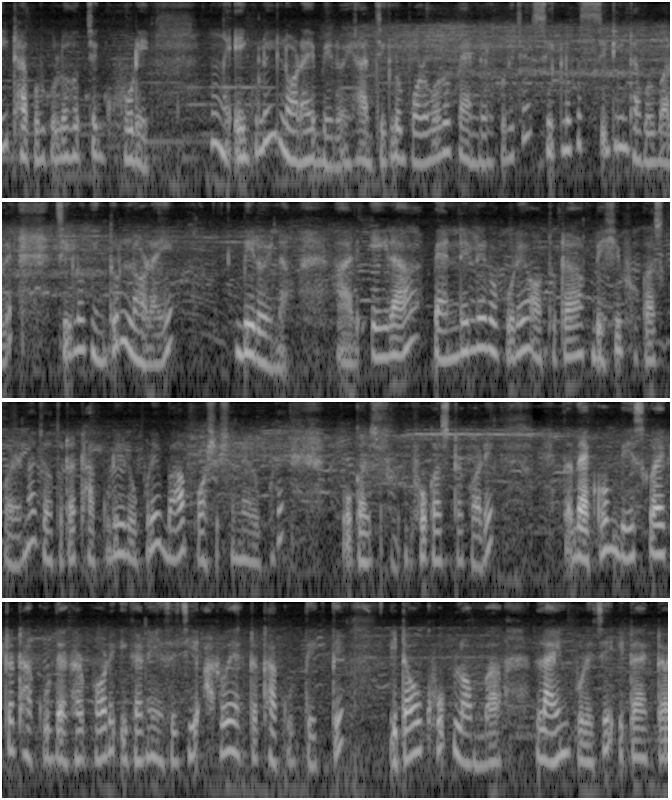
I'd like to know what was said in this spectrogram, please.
এই ঠাকুরগুলো হচ্ছে ঘোরে। এইগুলোই লড়াই বেরোয়। আর যেগুলো বড় বড় প্যান্ডেল করেছে, সেগুলোকে সিটিং ঠাকুর বলে। সেগুলো কিন্তু লড়াইয়ে বেরোয় না। আর এরা প্যান্ডেলের ওপরে অতটা বেশি ফোকাস করে না, যতটা ঠাকুরের ওপরে বা প্রসেশনের ওপরে ফোকাস ফোকাসটা করে। তা দেখো, বেশ কয়েকটা ঠাকুর দেখার পর এখানে এসেছি আরও একটা ঠাকুর দেখতে। এটাও খুব লম্বা লাইন পড়েছে, এটা একটা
